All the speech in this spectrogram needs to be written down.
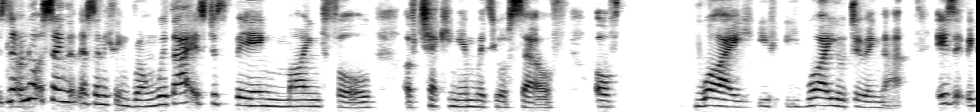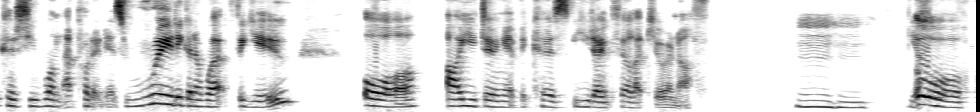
it's not, I'm not saying that there's anything wrong with that. It's just being mindful of checking in with yourself of why you why you're doing that. Is it because you want that product and it's really going to work for you, or are you doing it because you don't feel like you're enough? Mm-hmm. Yep. Oh,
